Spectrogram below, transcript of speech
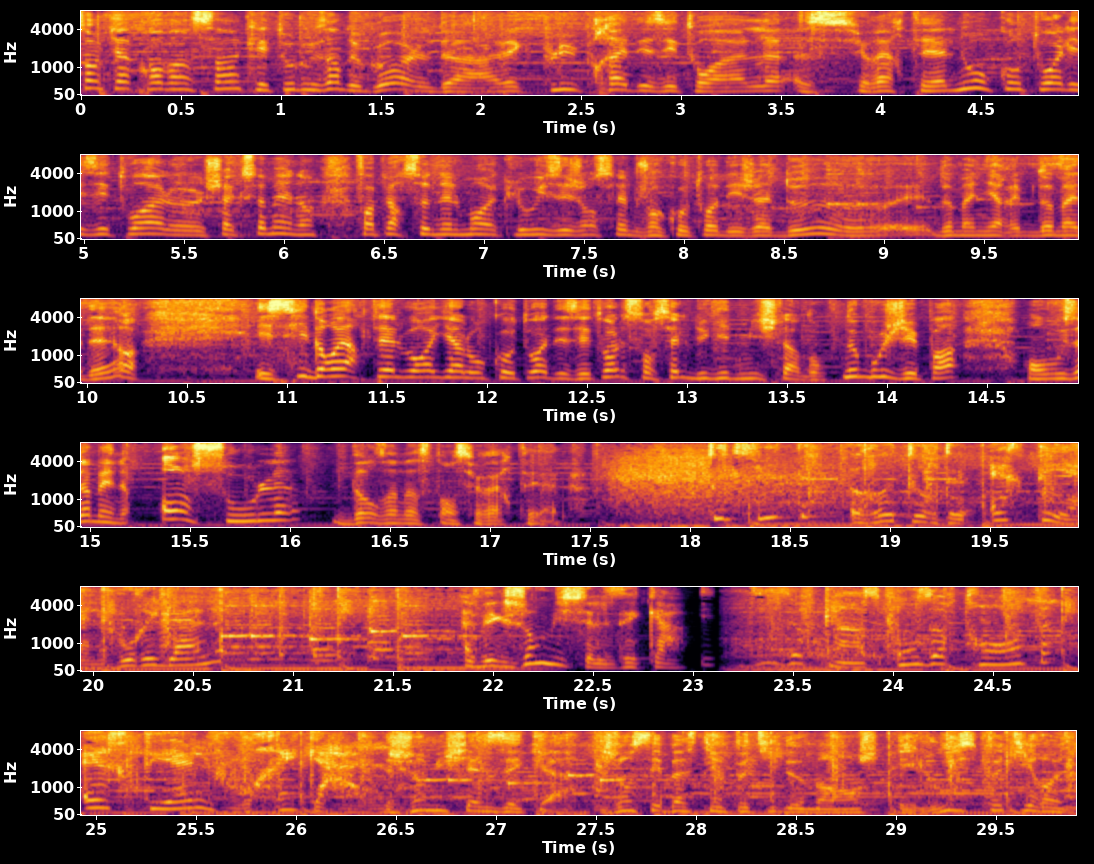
1985, les Toulousains de Gold, avec plus près des étoiles sur RTL. Nous, on côtoie les étoiles euh, chaque semaine. hein. Enfin, personnellement, avec Louise et Jean-Seb, j'en côtoie déjà deux euh, de manière hebdomadaire. Et si dans RTL régale, on côtoie des étoiles, sont celles du guide Michelin. Donc ne bougez pas, on vous amène en Soule dans un instant sur RTL. Tout de suite, retour de RTL vous avec Jean-Michel Zeka. 10h15, 11h30, RTL vous régale. Jean-Michel Zeka, Jean-Sébastien Petit-Demange et Louise Petit-Renaud.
